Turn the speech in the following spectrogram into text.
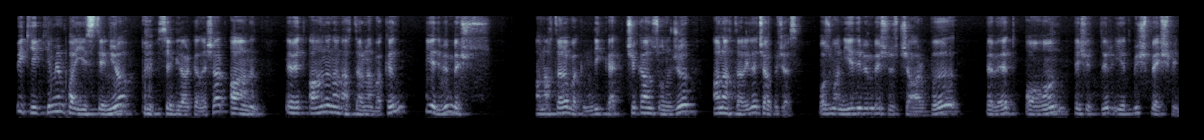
Peki kimin payı isteniyor? Sevgili arkadaşlar A'nın. Evet A'nın anahtarına bakın 7500. Anahtara bakın dikkat. Çıkan sonucu anahtarıyla çarpacağız. O zaman 7500 çarpı evet 10 eşittir 75.000.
